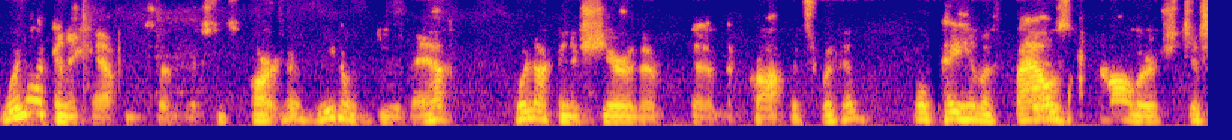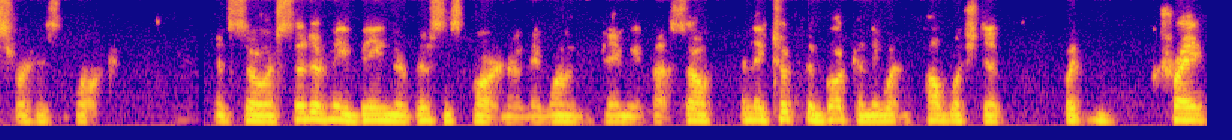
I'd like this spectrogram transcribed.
We're not going to have him as our business partner. We don't do that. We're not going to share the, the, the profits with him. We'll pay him a thousand dollars just for his book. And so instead of me being their business partner, they wanted to pay me that. So, and they took the book and they went and published it. But Craig,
